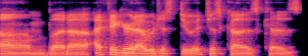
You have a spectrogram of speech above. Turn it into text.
Um, but uh, I figured I would just do it just cause cause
